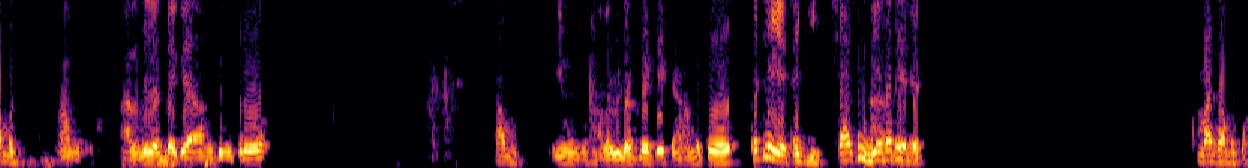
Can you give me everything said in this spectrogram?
મૂક આમ હાલ વિલાસભાઈ કે આમ મિત્રો મૂક એવું હાલ વિલાસભાઈ કે આમ તો કેટલી થઈ ગઈ ચાર છે બે બાકી. માજા મૂકો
